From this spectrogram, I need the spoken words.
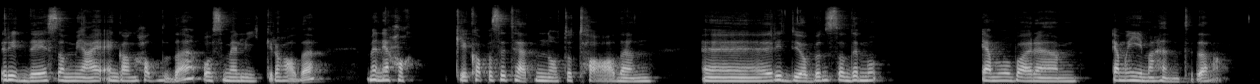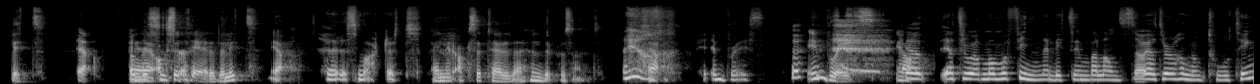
ryddig som jeg en gang hadde det, og som jeg liker å ha det. Men jeg har ikke kapasiteten nå til å ta den eh, ryddejobben, så det må Jeg må bare Jeg må gi meg hen til det, da. Litt. Ja, og det eh, akseptere det litt. Ja. Høres smart ut. Eller akseptere det 100 Ja. ja. Embrace. Embrace. Ja. Jeg, jeg, tror at man må finne litt sin balanse, og jeg tror det handler om to ting.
